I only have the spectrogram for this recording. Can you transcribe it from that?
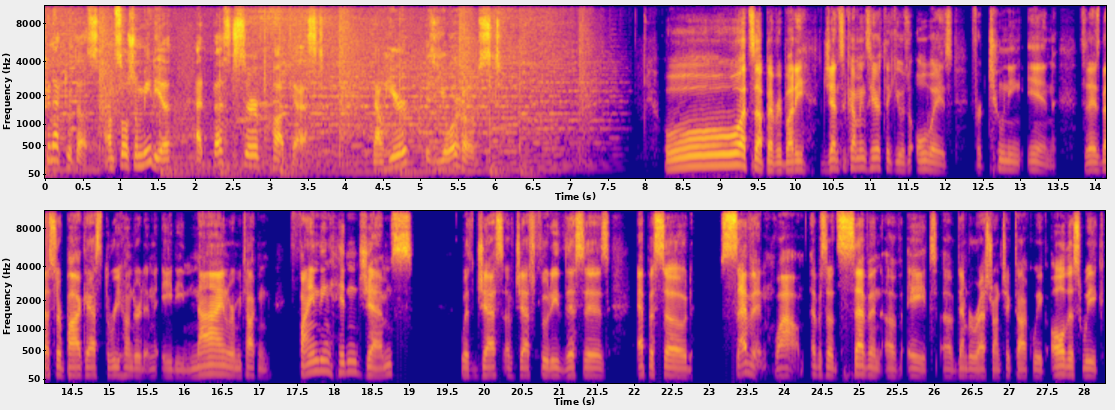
Connect with us on social media at Best Served Podcast. Now, here is your host. What's up, everybody? Jensen Cummings here. Thank you, as always, for tuning in. Today's Best Served Podcast 389. We're going to be talking finding hidden gems with Jess of Jess Foodie. This is episode seven. Wow. Episode seven of eight of Denver Restaurant TikTok Week. All this week,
